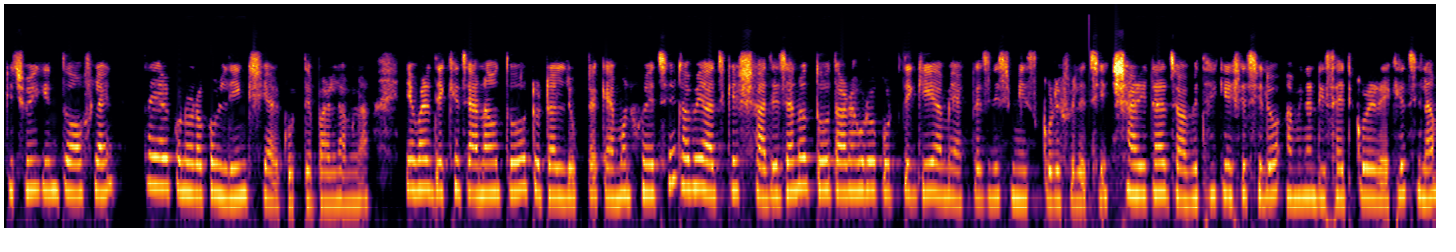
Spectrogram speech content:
কিছুই কিন্তু অফলাইন তাই আর কোনো রকম লিঙ্ক শেয়ার করতে পারলাম না। এবার দেখে জানাও তো টোটাল লুকটা কেমন হয়েছে। তবে আজকে সাজে জানো তো তাড়াহুড়ো করতে গিয়ে আমি একটা জিনিস মিস করে ফেলেছি। শাড়িটা জবে থেকে এসেছিল, আমি না ডিসাইড করে রেখেছিলাম,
